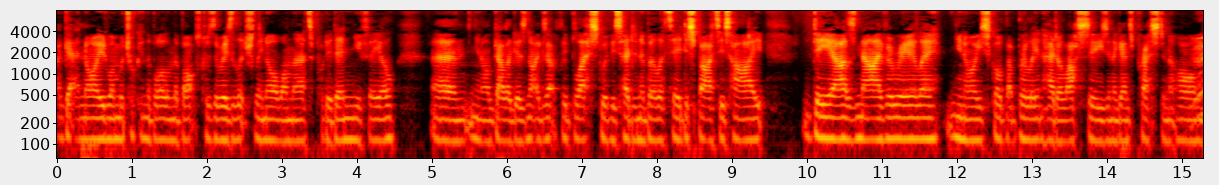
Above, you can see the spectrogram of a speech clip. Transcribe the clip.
I get annoyed when we're chucking the ball in the box because there is literally no one there to put it in, you feel. Um, you know, Gallagher's not exactly blessed with his heading ability despite his height. Diaz, neither really. You know, he scored that brilliant header last season against Preston at home.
